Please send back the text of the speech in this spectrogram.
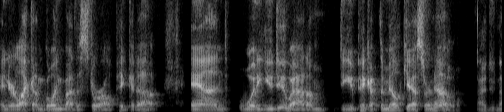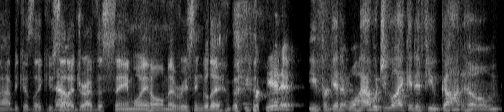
And you're like, I'm going by the store, I'll pick it up. And what do you do, Adam? Do you pick up the milk? Yes or no? I do not because, like you No. said, I drive the same way home every single day. you forget it. You forget it. Well, how would you like it if you got home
